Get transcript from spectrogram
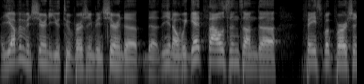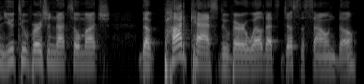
You haven't been sharing the YouTube version, you've been sharing the, the you know, we get thousands on the Facebook version, YouTube version, not so much. The podcasts do very well. That's just the sound, though.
